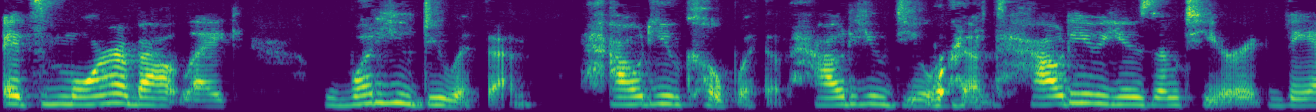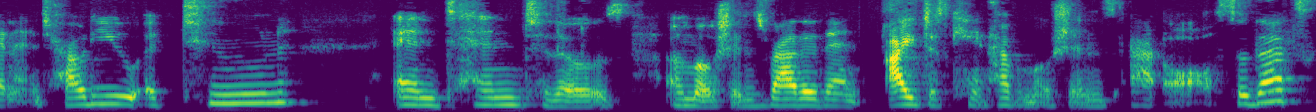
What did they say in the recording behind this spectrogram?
it's more about like, what do you do with them? How do you cope with them? How do you deal with right. them? How do you use them to your advantage? How do you attune and tend to those emotions rather than I just can't have emotions at all. So that's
